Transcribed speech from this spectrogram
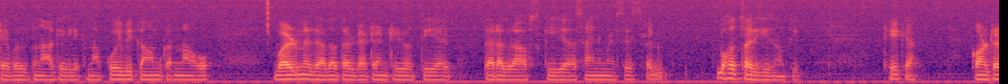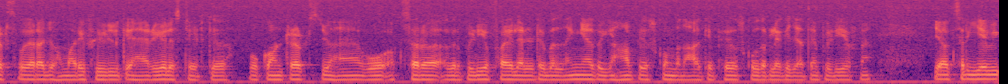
टेबल्स बना के लिखना, कोई भी काम करना हो, वर्ड में ज़्यादातर डाटा एंट्री होती है पैराग्राफ्स की या असाइनमेंट्स, इस तरह बहुत सारी चीज़ों की। ठीक है? कॉन्ट्रैक्ट्स वगैरह जो हमारी फ़ील्ड के हैं, रियल इस्टेट के, वो कॉन्ट्रैक्ट्स जो हैं, वो अक्सर अगर पीडीएफ फ़ाइल एडिटेबल नहीं है तो यहाँ पे उसको बना के फिर उसको उधर लेके जाते हैं पीडीएफ में, या अक्सर ये भी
